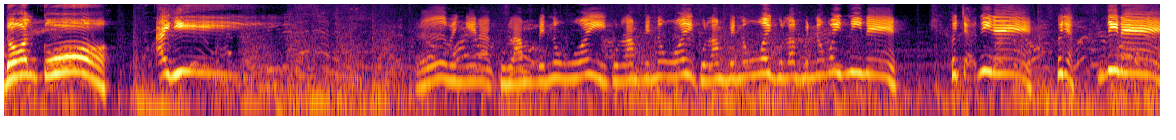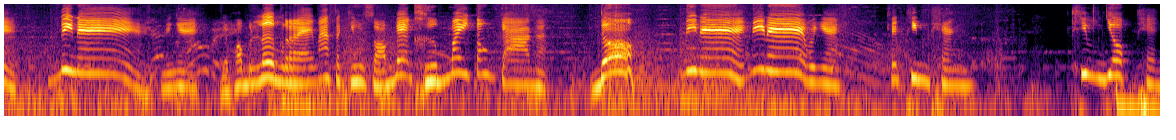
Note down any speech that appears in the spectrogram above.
โดนกูไอ้ที่เออเป็นไงล่ะกูลำเป็นนะเว้ยกูลำเป็นนะเว้ยกูลำเป็นนะเว้ยกูลำเป็นนะเว้ยนี่แน่เฮ้ยจะนี่แน่เฮ้ยจะนี่แน่ นี่แน่นี่ไง เดี๋ยวพอมันเริ่มแรงนะสกิลสองแม่งคือไม่ต้องการอะโดนี่แน่ นี่แน่เป็นไง แค่ทิมแทง ทิมโยกแทง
